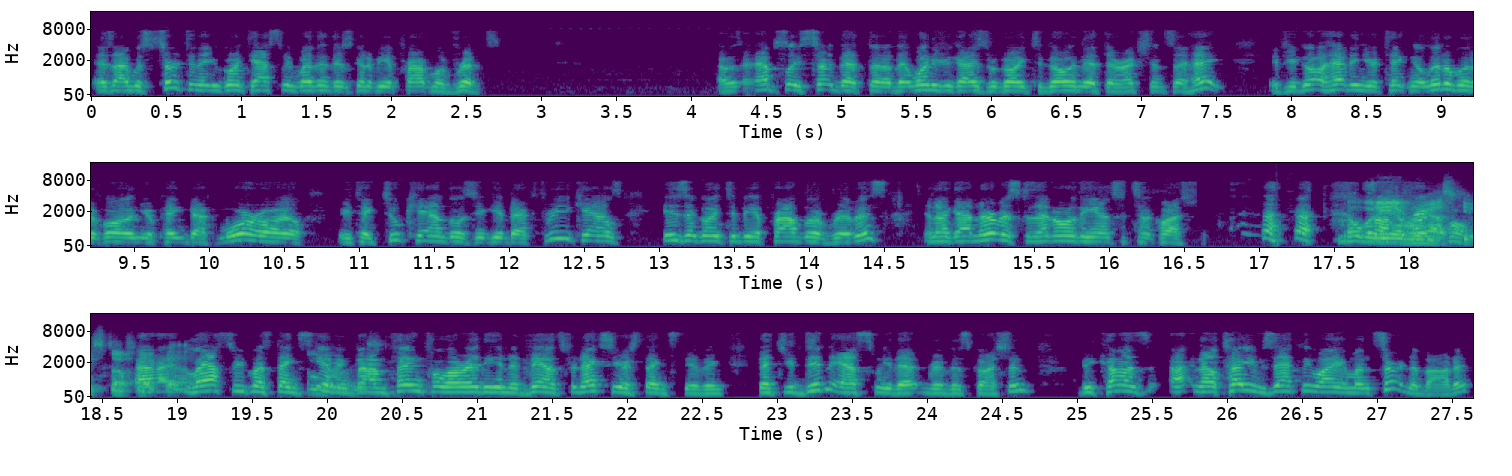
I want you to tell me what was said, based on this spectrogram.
is I was certain that you were going to ask me whether there's going to be a problem of ribis. I was absolutely certain that uh, that one of you guys were going to go in that direction and say, hey, if you go ahead and you're taking a little bit of oil and you're paying back more oil, you take two candles, you give back three candles, is it going to be a problem of ribbis? And I got nervous because I don't know the answer to the question. Nobody so ever asks you stuff like uh, that. last week was Thanksgiving, but I'm thankful already in advance for next year's Thanksgiving that you didn't ask me that ribbis question because, uh, and I'll tell you exactly why I'm uncertain about it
